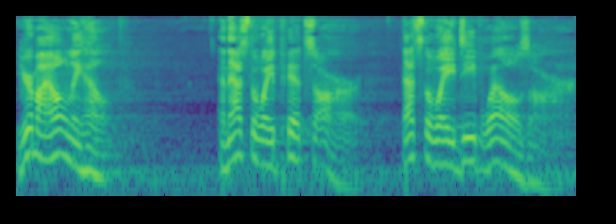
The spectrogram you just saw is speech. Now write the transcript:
You're my only help. And that's the way pits are. That's the way deep wells are.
